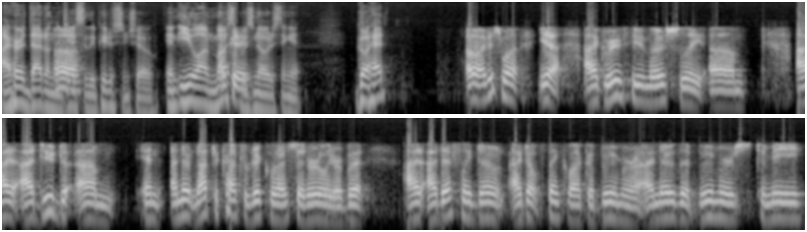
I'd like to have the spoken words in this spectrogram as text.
I heard that on the Uh, Jesse Lee Peterson show, and Elon Musk okay. was noticing it. Go ahead. Oh, I just want, yeah, I agree with you mostly. Um, I, I do, um, and I know not to contradict what I said earlier, but I, I definitely don't, I don't think like a boomer. I know that boomers, to me,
